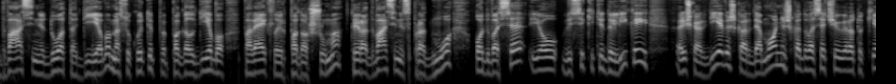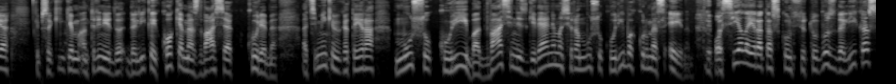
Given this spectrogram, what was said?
dvasinė duota Dievo, mes sukurti pagal Dievo paveikslą ir panašumą, tai yra dvasinis pradmuo, o dvasia jau visi kiti dalykai, reiškia, ar dieviška, ar demoniška dvasia, čia jau yra tokie, kaip sakykime, antriniai dalykai, kokią mes dvasę kūrėme. Atsiminkime, kad tai yra mūsų kūryba, dvasinis gyvenimas yra mūsų kūryba, kur mes einame. Taip, o siela yra tas konstituvus dalykas,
